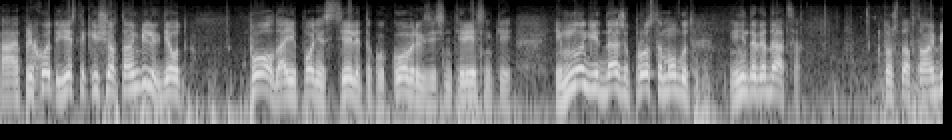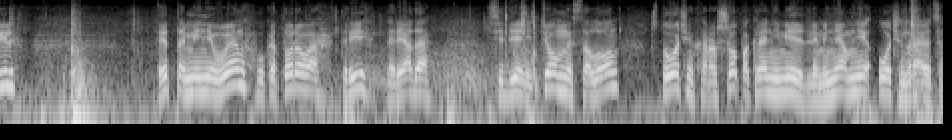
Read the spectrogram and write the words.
а, приходит, есть такие еще автомобили, где вот пол, да, японец стелит, такой коврик здесь интересненький. И многие даже просто могут и не догадаться, то, что автомобиль это минивэн, у которого три ряда сидений. Темный салон, что очень хорошо, по крайней мере для меня. Мне очень нравятся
